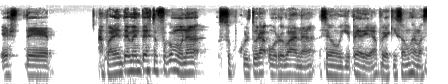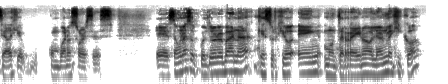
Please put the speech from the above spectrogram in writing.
Este, aparentemente esto fue como una subcultura urbana, según Wikipedia, porque aquí somos demasiados con buenos sources. Eh, son una subcultura urbana que surgió en Monterrey, Nuevo León, México,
